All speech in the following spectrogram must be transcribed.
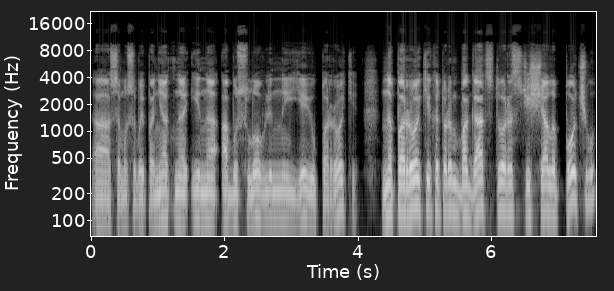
а, само собой понятно, и на обусловленные ею пороки, на пороки, которым богатство расчищало почву,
